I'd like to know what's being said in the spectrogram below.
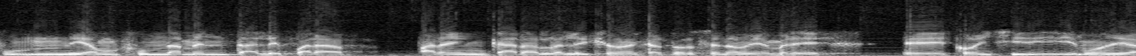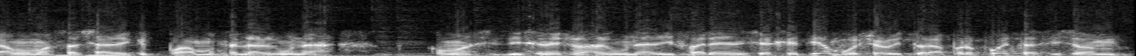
fun- digamos, fundamentales para, para encarar la elección el 14 de noviembre eh, coincidimos, digamos, más allá de que podamos tener alguna, como dicen ellos, alguna diferencia de gestión, porque yo he visto las propuestas y son,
